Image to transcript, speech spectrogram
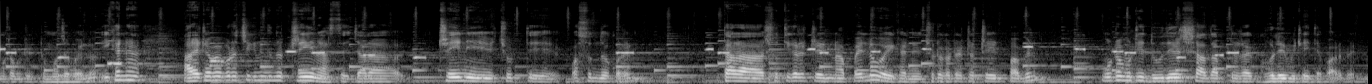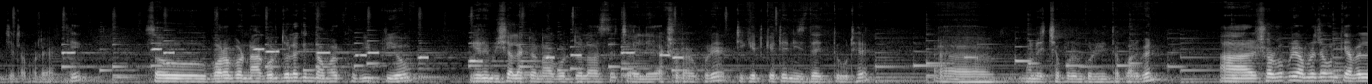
মোটামুটি একটু মজা পাইলো। এখানে আরেকটা ব্যাপার হচ্ছে এখানে কিন্তু ট্রেন আছে। যারা ট্রেনে ছুটতে পছন্দ করেন, তারা সত্যিকারের ট্রেন না পাইলেও এখানে ছোটোখাটো একটা ট্রেন পাবেন। মোটামুটি দুধের স্বাদ আপনারা ঘোলে মিটাইতে পারবেন, যেটা বলে আর কি। সো বরাবর নাগরদোলা কিন্তু আমার খুবই প্রিয়। এখানে বিশাল একটা নাগরদোলা আছে, চাইলে একশো টাকা করে টিকিট কেটে নিজ দায়িত্ব উঠে মনের ইচ্ছা পূরণ করে নিতে পারবেন। আর সর্বোপরি আমরা যখন ক্যাবেল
